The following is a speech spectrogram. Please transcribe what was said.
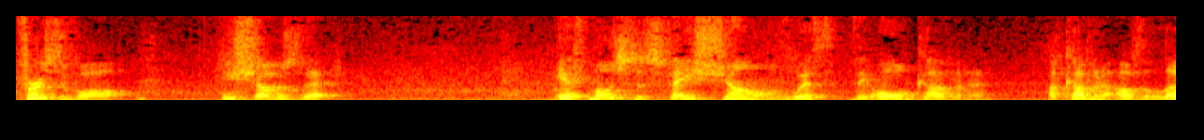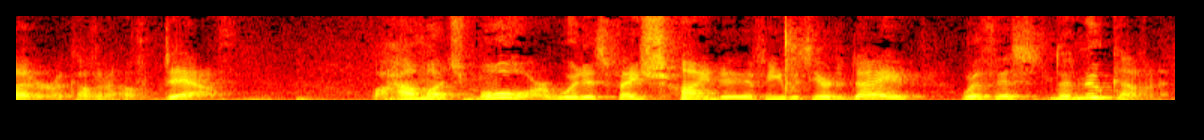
first of all, he shows that if Moses' face shone with the old covenant, a covenant of the letter, a covenant of death, well, how much more would his face shine if he was here today with this the new covenant?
